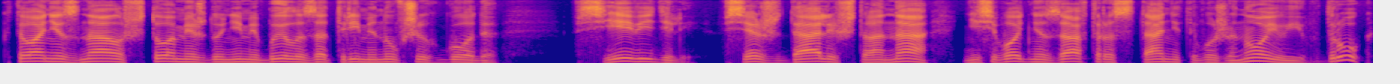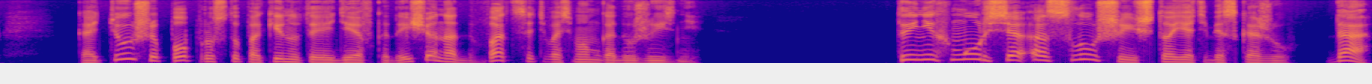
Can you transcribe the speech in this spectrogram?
Кто не знал, что между ними было за три минувших года. Все видели, все ждали, что она не сегодня-завтра станет его женою, и вдруг — Катюша попросту покинутая девка, да еще на двадцать восьмом году жизни. «Ты не хмурься, а слушай, что я тебе скажу. Да,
